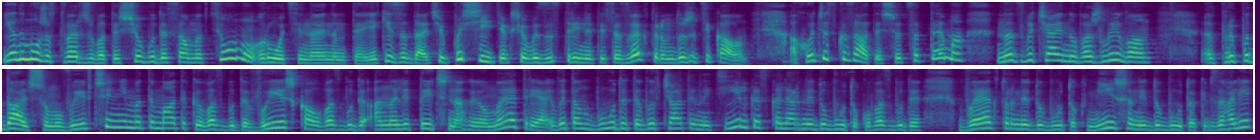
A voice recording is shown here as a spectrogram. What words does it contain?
Я не можу стверджувати, що буде саме в цьому році на НМТ, які задачі пишіть, якщо ви зустрінетеся з вектором, дуже цікаво. А хочу сказати, що ця тема надзвичайно важлива при подальшому вивченні математики. У вас буде вишка, у вас буде аналітична геометрія, і ви там будете вивчати не тільки скалярний добуток, у вас буде векторний добуток, мішаний добуток. І взагалі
